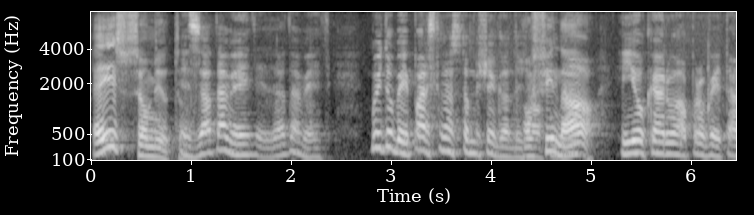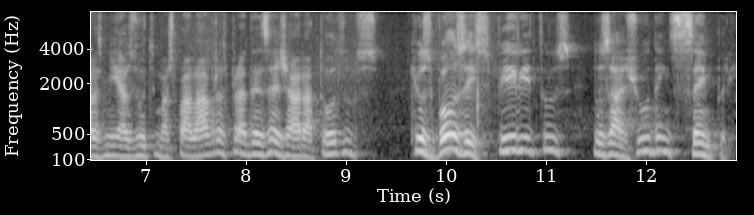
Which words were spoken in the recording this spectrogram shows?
É isso, seu Milton? Exatamente, exatamente. Muito bem, parece que nós estamos chegando já ao, ao final. final. E eu quero aproveitar as minhas últimas palavras para desejar a todos que os bons espíritos nos ajudem sempre.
